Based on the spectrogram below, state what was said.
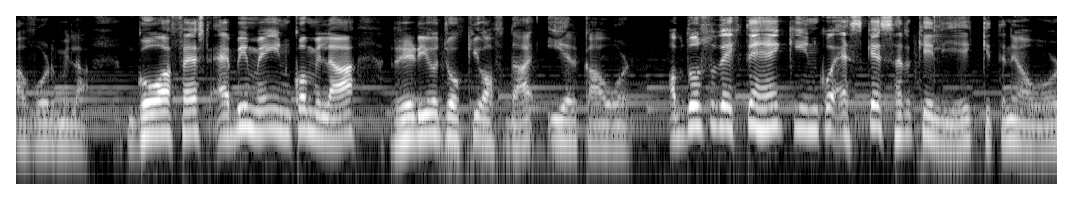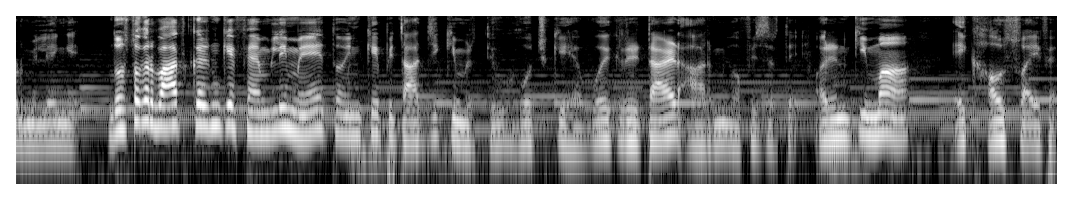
अवार्ड मिला। गोवा फेस्ट एबी में इनको मिला radio jockey of the year का अवार्ड अब दोस्तों, देखते हैं कि इनको एस के सर के लिए कितने अवार्ड मिलेंगे। दोस्तों, अगर बात करें इनके फैमिली में तो इनके पिताजी की मृत्यु हो चुकी है। वो एक रिटायर्ड आर्मी ऑफिसर थे और इनकी माँ एक हाउसवाइफ है।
